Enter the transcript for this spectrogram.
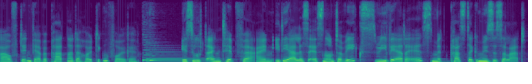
auf den Werbepartner der heutigen Folge. Ihr sucht einen Tipp für ein ideales Essen unterwegs. Wie wäre es mit Pasta-Gemüsesalat?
